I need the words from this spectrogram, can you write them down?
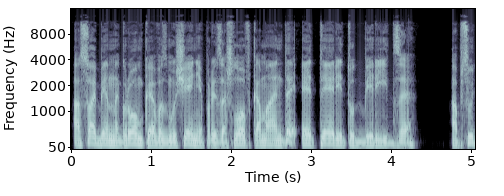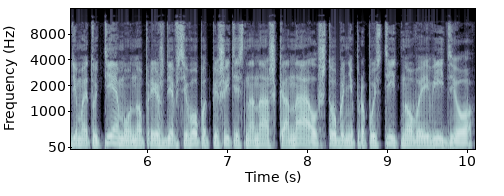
Особенно громкое возмущение произошло в команде Этери Тутберидзе. Обсудим эту тему, но прежде всего подпишитесь на наш канал, чтобы не пропустить новые видео.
